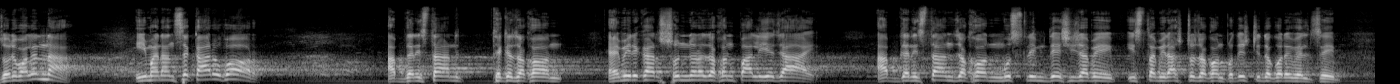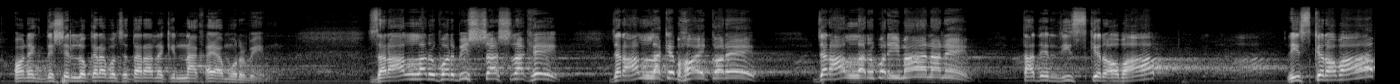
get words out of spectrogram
জোরে বলেন না। ইমান আনছে কার উপর? আফগানিস্তান থেকে যখন আমেরিকার সৈন্যরা যখন পালিয়ে যায় আফগানিস্তান যখন মুসলিম দেশ হিসাবে ইসলামী রাষ্ট্র যখন প্রতিষ্ঠিত করে ফেলছে, অনেক দেশের লোকেরা বলছে তারা নাকি না খায়া মরবে। যারা আল্লাহর উপর বিশ্বাস রাখে, যারা আল্লাহকে ভয় করে, যারা আল্লাহর উপর ইমান আনে, তাদের রিস্কের অভাব রিস্কের অভাব।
